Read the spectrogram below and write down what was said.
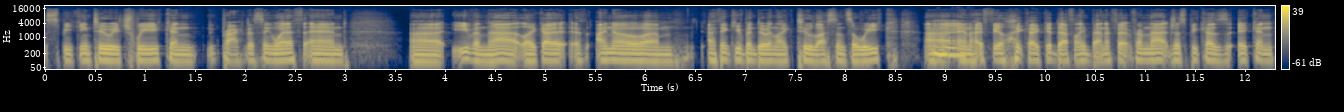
speaking to each week and practicing with and uh, even that, like I, I know, um, I think you've been doing like two lessons a week, uh, Mhm. and I feel like I could definitely benefit from that, just because it can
